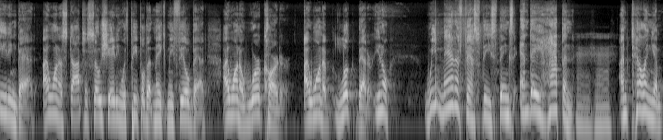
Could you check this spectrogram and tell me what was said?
eating bad. I want to stop associating with people that make me feel bad. I want to work harder. I want to look better. You know, we manifest these things and they happen. Mm-hmm. I'm telling you,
